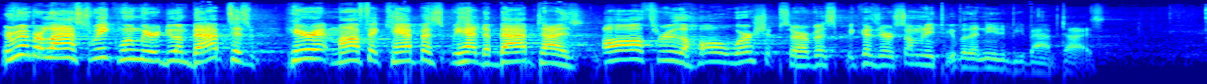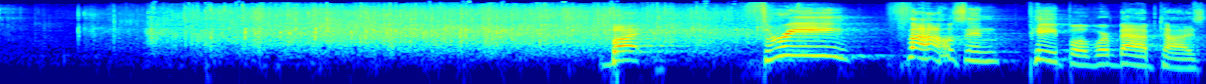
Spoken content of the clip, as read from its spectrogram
Remember last week when we were doing baptism here at Moffett campus, we had to baptize all through the whole worship service because there are so many people that need to be baptized. But 3,000 people were baptized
